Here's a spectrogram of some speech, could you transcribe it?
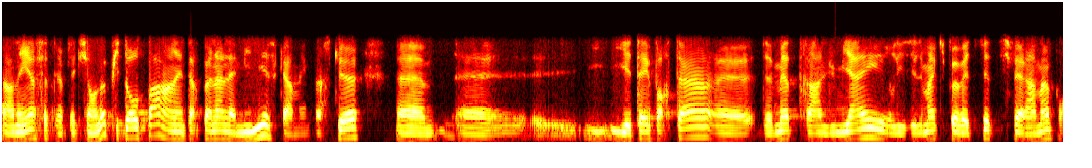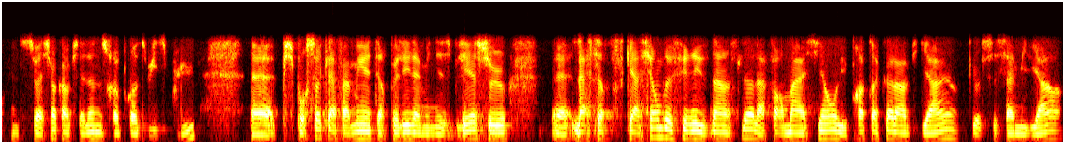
en, ayant cette réflexion-là. Puis d'autre part, en interpellant la ministre quand même, parce que il est important euh, de mettre en lumière les éléments qui peuvent être faits différemment pour qu'une situation comme celle-là ne se reproduise plus. puis c'est pour ça que la famille a interpellé la ministre Blais sur la certification de ces résidences-là, la formation, les protocoles en vigueur, que ça s'améliore,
